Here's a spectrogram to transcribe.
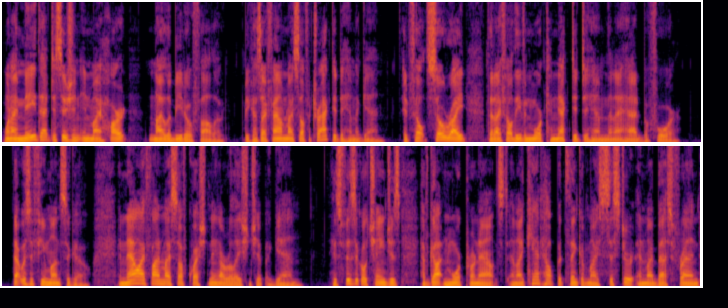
When I made that decision in my heart, my libido followed, because I found myself attracted to him again. It felt so right that I felt even more connected to him than I had before. That was a few months ago, and now I find myself questioning our relationship again. His physical changes have gotten more pronounced, and I can't help but think of my sister and my best friend,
